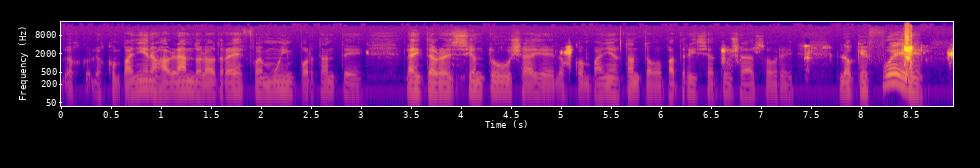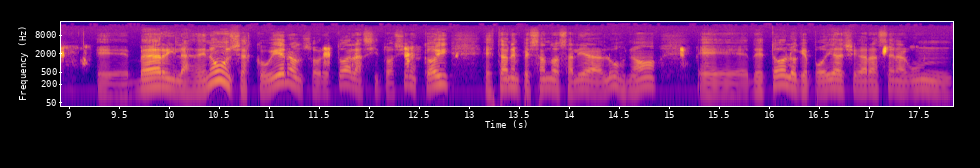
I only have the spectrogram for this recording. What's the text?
los, los, compañeros hablando la otra vez fue muy importante la intervención tuya y de los compañeros, tanto Patricia tuya, sobre lo que fue eh, ver y las denuncias que hubieron sobre todas las situaciones que hoy están empezando a salir a la luz, ¿no? Eh, de todo lo que podía llegar a ser algún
